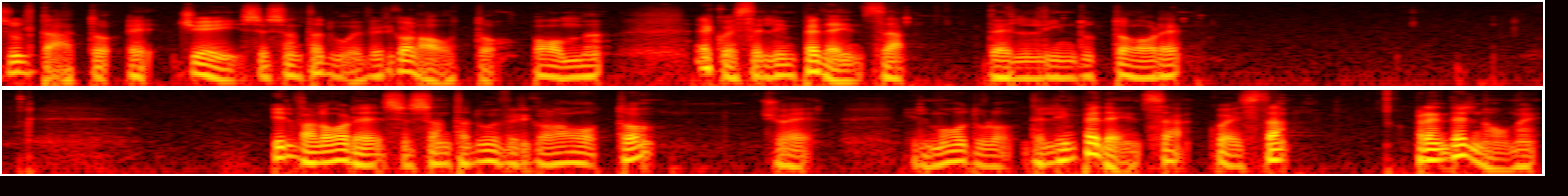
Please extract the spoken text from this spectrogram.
risultato è J 62,8 ohm. E questa è l'impedenza dell'induttore. Il valore 62,8, cioè il modulo dell'impedenza, questa prende il nome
